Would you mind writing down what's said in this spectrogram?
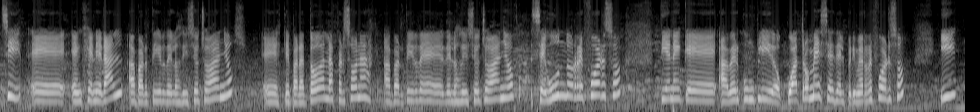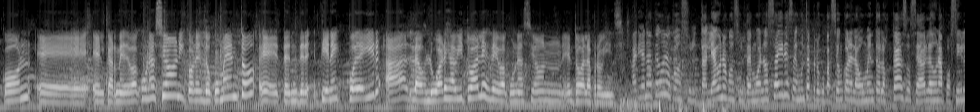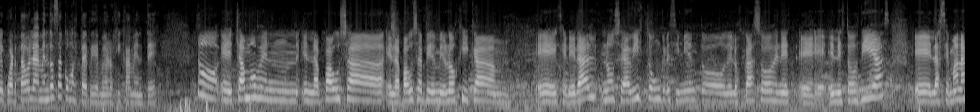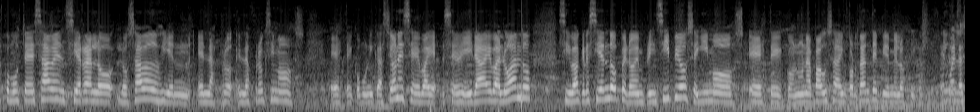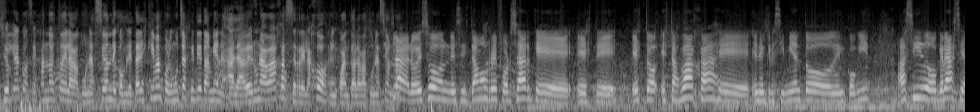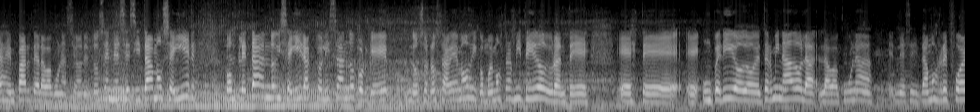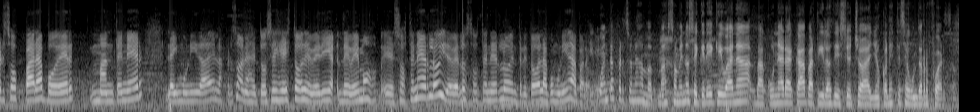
Sí, eh, en general a partir de los 18 años este, para todas las personas a partir de, los 18 años. Segundo refuerzo, tiene que haber cumplido cuatro meses del primer refuerzo y con eh, el carnet de vacunación y con el documento eh, tiene, puede ir a los lugares habituales de vacunación en toda la provincia. Mariana, tengo una consulta, le hago una consulta. En Buenos Aires hay mucha preocupación con el aumento de los casos, se habla de una posible cuarta ola. ¿Mendoza cómo está epidemiológicamente? No, estamos en, la pausa, en la pausa epidemiológica eh, general. No se ha visto un crecimiento de los casos en, eh, estos días. Eh, las semanas, como ustedes saben, cierran los sábados y en, en, las, en los próximos este, comunicaciones se, se, irá evaluando si va creciendo, pero en principio seguimos este, con una pausa importante epidemiológica. Igual se sigue aconsejando esto de la vacunación, de completar esquemas, porque mucha gente también al haber una baja se relajó en cuanto a la vacunación. Claro, eso necesitamos reforzar que este, esto, estas bajas eh, en el crecimiento del COVID ha sido gracias en parte a la vacunación. Entonces necesitamos seguir completando y seguir actualizando porque nosotros sabemos y como hemos transmitido durante este, eh, un periodo determinado la, vacuna necesitamos refuerzos para poder mantener la inmunidad en las personas. Entonces esto debería, debemos eh, sostenerlo y deberlo sostenerlo entre toda la comunidad. Para ¿Y cuántas personas más o menos se cree que van a vacunar acá a partir de los 18 años con este segundo refuerzo?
